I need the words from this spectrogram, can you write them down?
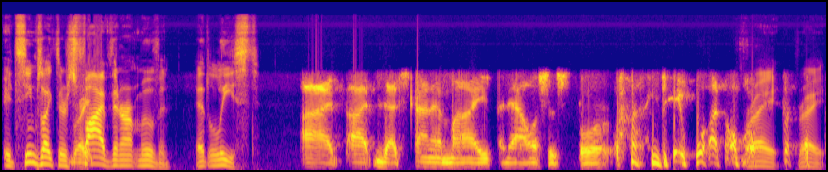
It seems like there's Right. five that aren't moving at least. I, I that's kind of my analysis for day one. Almost. Right, right.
